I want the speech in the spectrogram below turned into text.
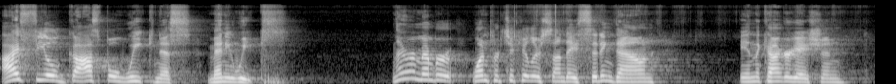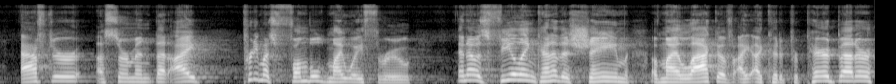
I feel gospel weakness many weeks. And I remember one particular Sunday sitting down in the congregation after a sermon that I pretty much fumbled my way through. And I was feeling kind of the shame of my lack of, I, I, could have prepared better.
